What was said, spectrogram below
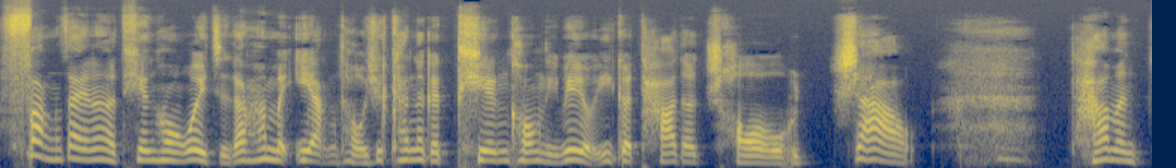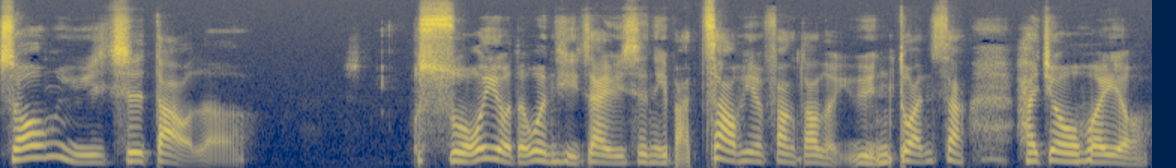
放在那个天空位置，让他们仰头去看那个天空里面有一个他的丑照，他们终于知道了，所有的问题在于是你把照片放到了云端上，它就会有。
